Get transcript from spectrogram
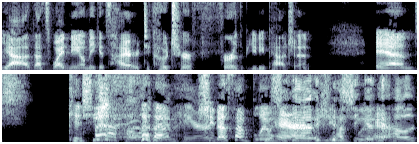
yeah, that's why Naomi gets hired to coach her for the beauty pageant. And Can she have hologram hair? she does have blue hair. she can has she blue hair. Oh, okay.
